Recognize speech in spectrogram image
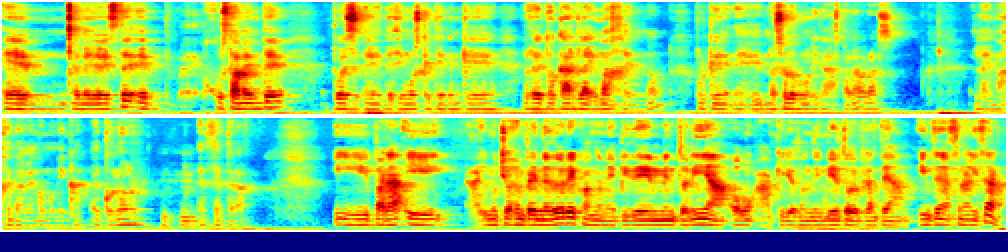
Em, el medio oeste, eh, justamente, pues eh, decimos que tienen que retocar la imagen, ¿no? Porque eh, no solo comunican las palabras, la imagen también comunica, el color, etcétera. Y, para, y hay muchos emprendedores cuando me piden mentoría o aquellos donde invierto que plantean internacionalizar,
